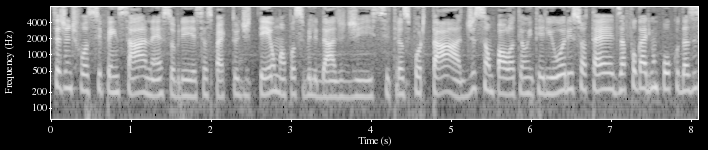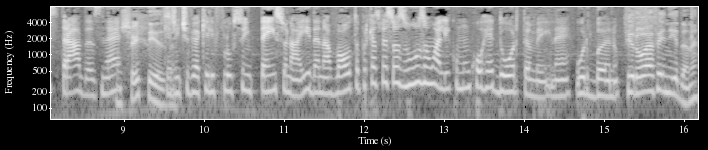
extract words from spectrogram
Se a gente fosse pensar né, sobre esse aspecto de ter uma possibilidade de se transportar de São Paulo até o interior, isso até desafogaria um pouco das estradas, né? Com certeza. Que a gente vê aquele fluxo intenso na ida, na volta, porque as pessoas usam ali como um corredor também, né? Urbano. Virou a avenida, né?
